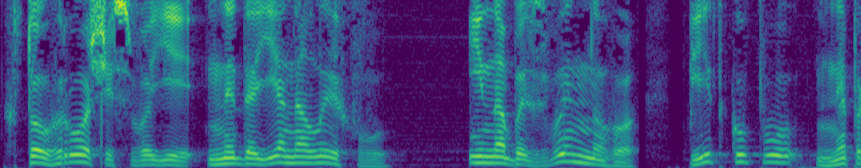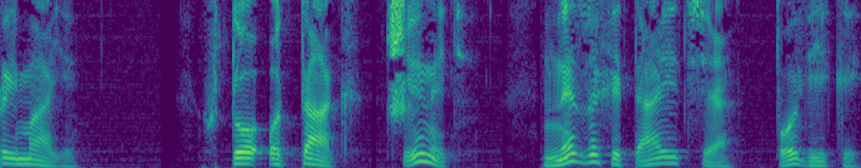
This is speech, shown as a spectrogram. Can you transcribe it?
хто гроші свої не дає на лихву і на безвинного підкупу не приймає, хто отак чинить, не захитається повіки.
